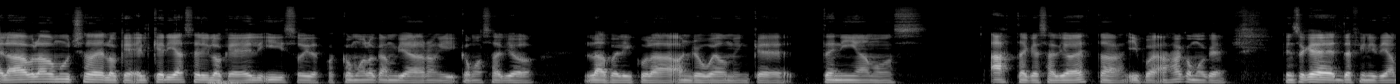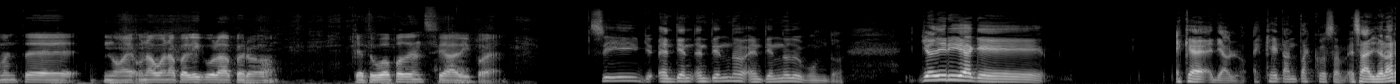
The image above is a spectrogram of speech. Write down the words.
él ha hablado mucho de lo que él quería hacer y lo que él hizo y después cómo lo cambiaron y cómo salió la película underwhelming que teníamos hasta que salió esta. Y pues, ajá, como que pienso que definitivamente no es una buena película, pero que tuvo potencial y pues... Sí, entiendo, entiendo, entiendo tu punto. Yo diría que es que, diablo, es que hay tantas cosas. O sea, yo la,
